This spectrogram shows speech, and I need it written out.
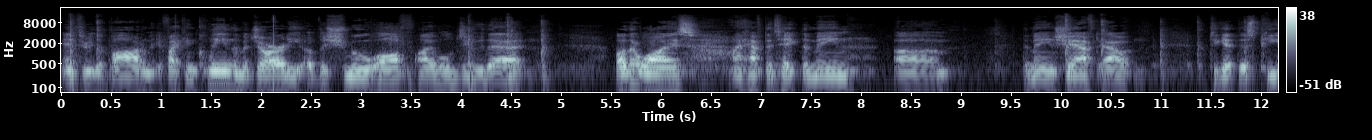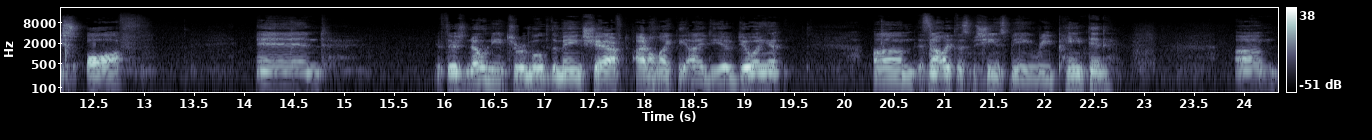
and through the bottom, if I can clean the majority of the shmoo off, I will do that. Otherwise, I have to take the main, um, the main shaft out to get this piece off. And if there's no need to remove the main shaft, I don't like the idea of doing it. Um, it's not like this machine's being repainted. Um,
